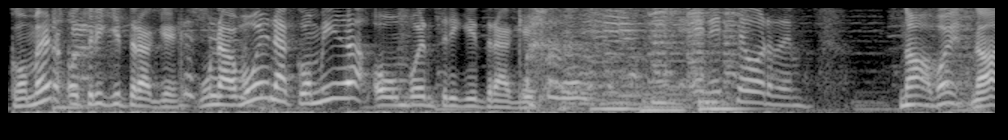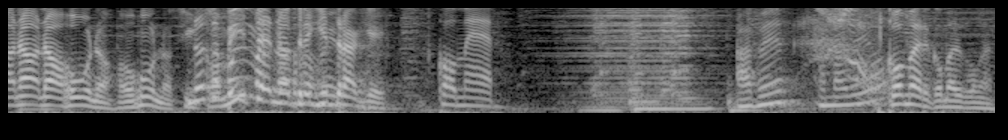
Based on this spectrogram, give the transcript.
¿Comer o triquitraque? ¿Qué es ¿Una buena comida o un buen triquitraque? En ese orden. No, bueno. No, no, no, uno, uno. Si No se puede comiste, no marcar dos triquitraque. Comer. A ver, Amadeo. Comer, comer, comer.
